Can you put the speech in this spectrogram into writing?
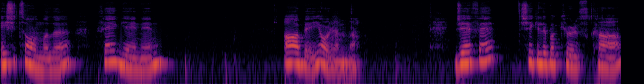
eşit olmalı FG'nin AB'ye oranına. CF şekilde bakıyoruz K,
